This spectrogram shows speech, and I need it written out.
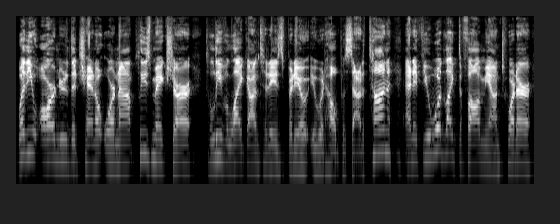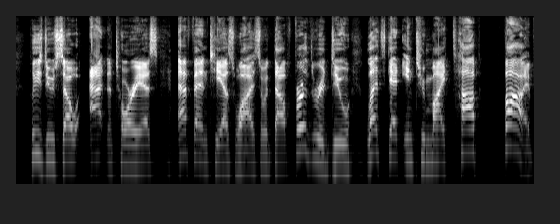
whether you are new to the channel or not, please make sure to leave a like on today's video. It would help us out a ton. And if you would like to follow me on Twitter, please do so at Notorious FNTSY. So without further ado, let's get into my top five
